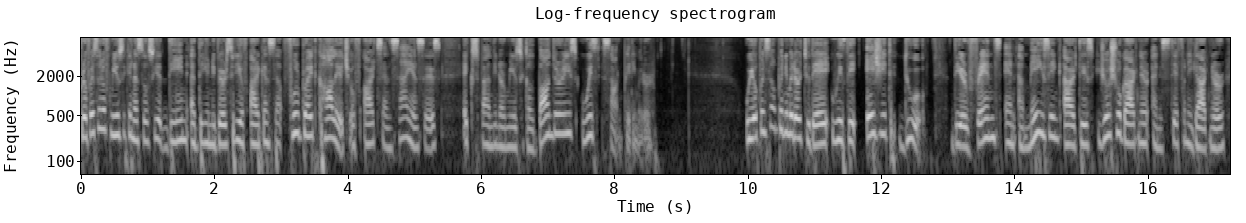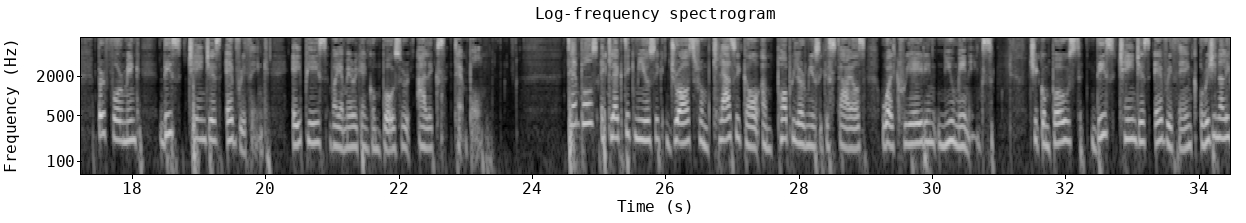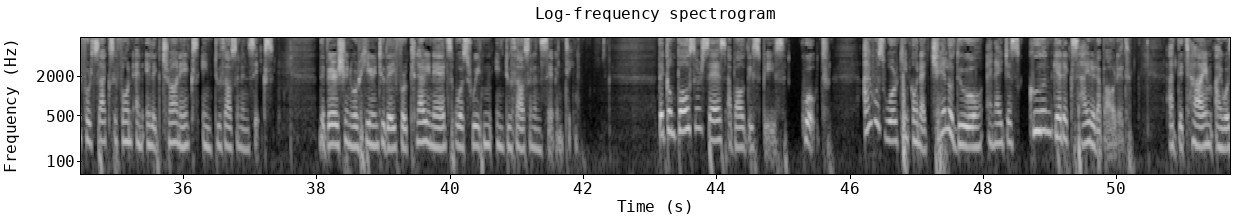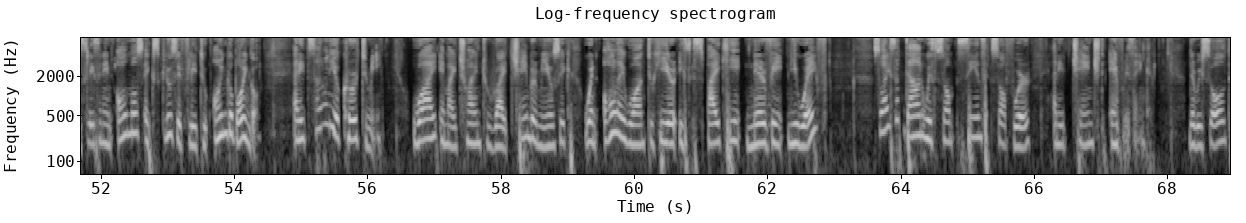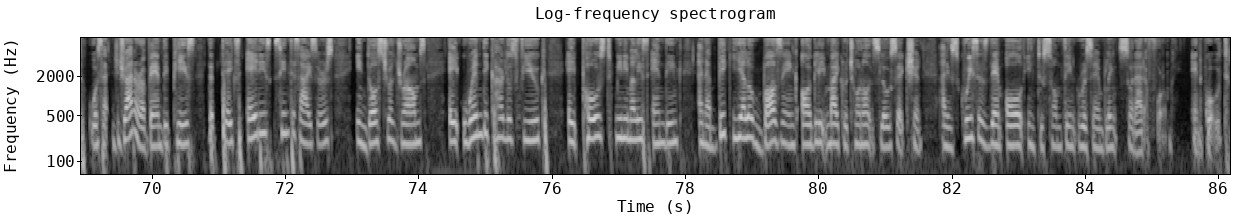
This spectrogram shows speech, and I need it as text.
Professor of Music and Associate Dean at the University of Arkansas Fulbright College of Arts and Sciences, expanding our musical boundaries with Sound Perimeter. We open Sound Perimeter today with the Egide duo, dear friends and amazing artists Joshua Gardner and Stephanie Gardner performing This Changes Everything, a piece by American composer Alex Temple. Temple's eclectic music draws from classical and popular music styles while creating new meanings. She composed This Changes Everything originally for saxophone and electronics in 2006. The version we're hearing today for clarinets was written in 2017. The composer says about this piece, quote, I was working on a cello duo and I just couldn't get excited about it. At the time, I was listening almost exclusively to Oingo Boingo, and it suddenly occurred to me, why am I trying to write chamber music when all I want to hear is spiky, nervy new wave? So I sat down with some synth software and it changed everything. The result was a genre bendy piece that takes 80s synthesizers, industrial drums, a Wendy Carlos fugue, a post-minimalist ending, and a big yellow buzzing ugly microtonal slow section, and it squeezes them all into something resembling sonata form. End quote.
